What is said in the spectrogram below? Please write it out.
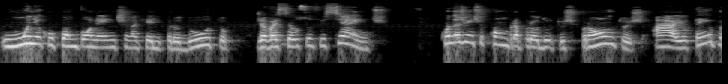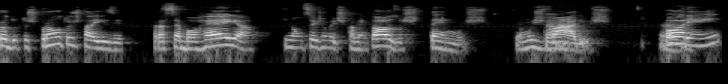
um único componente naquele produto já vai ser o suficiente. Quando a gente compra produtos prontos, ah, eu tenho produtos prontos, Thaís, para seborreia, que não sejam medicamentosos? Temos. Temos tá. vários. É. Porém,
